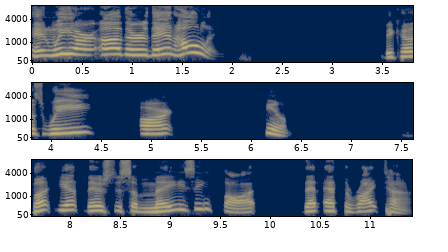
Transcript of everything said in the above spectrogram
and we are other than holy because we aren't Him. But yet, there's this amazing thought that at the right time,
